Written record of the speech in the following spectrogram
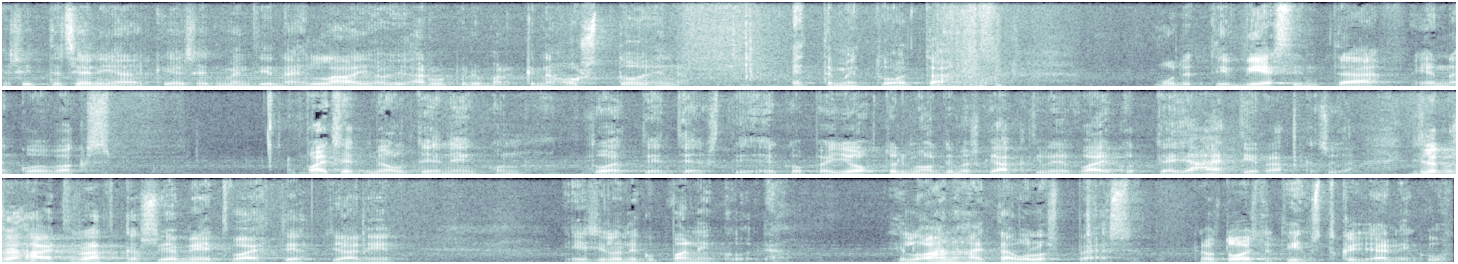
ja sitten sen jälkeen se, että mentiin näihin laajoihin arvopaperimarkkinaostoihin, että me tuota, muutettiin viestintää ennakoivaksi. Paitsi, että me oltiin niin kuin tuettiin tietysti EKP johto, niin me oltiin myöskin aktiivinen vaikuttaja ja haettiin ratkaisuja. Ja silloin kun sä haet ratkaisuja ja mietit vaihtoehtoja, niin ei silloin niin panikoida. Silloin aina haetaan ulospääsy. Ne on toiset ihmiset, jotka jää niin kuin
